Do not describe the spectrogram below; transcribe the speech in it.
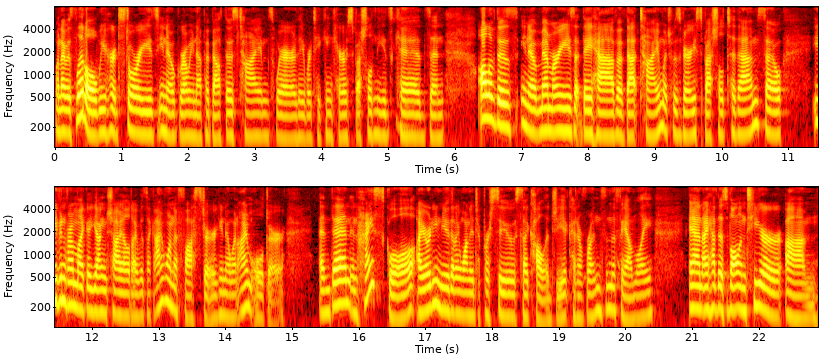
when I was little, we heard stories, you know, growing up about those times where they were taking care of special needs kids and all of those, you know, memories that they have of that time, which was very special to them. So even from like a young child, I was like, I want to foster, you know, when I'm older. And then in high school, I already knew that I wanted to pursue psychology. It kind of runs in the family. And I had this volunteer um,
